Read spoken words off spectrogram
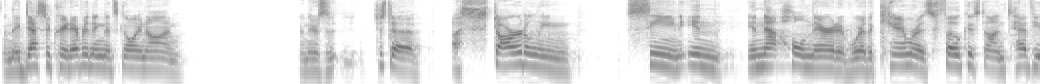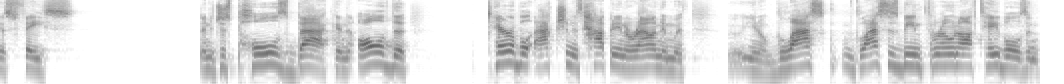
and they desecrate everything that's going on. And there's just a, a startling scene in, in that whole narrative where the camera is focused on Tevye's face. And it just pulls back and all of the terrible action is happening around him with you know glass glasses being thrown off tables and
